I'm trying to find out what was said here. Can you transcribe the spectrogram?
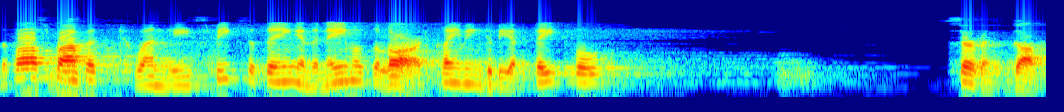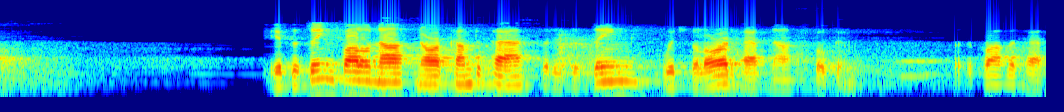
The false prophet, when he speaks a thing in the name of the Lord, claiming to be a faithful servant of God, if the thing follow not, nor come to pass, that is the thing which the Lord hath not spoken, but the prophet hath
